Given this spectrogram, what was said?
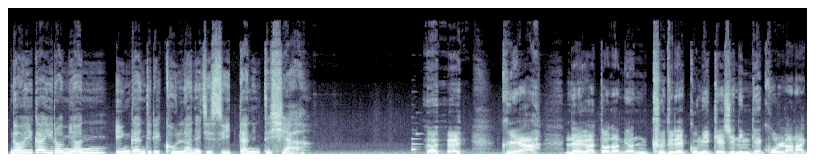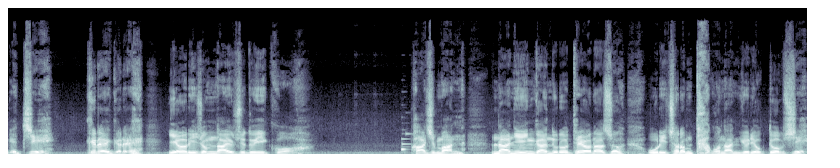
너희가 이러면 인간들이 곤란해질 수 있다는 뜻이야. 그야 내가 떠나면 그들의 꿈이 깨지는 게 곤란하겠지. 그래 그래 열이 좀 날 수도 있고. 하지만 난 인간으로 태어나서 우리처럼 타고난 요력도 없이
